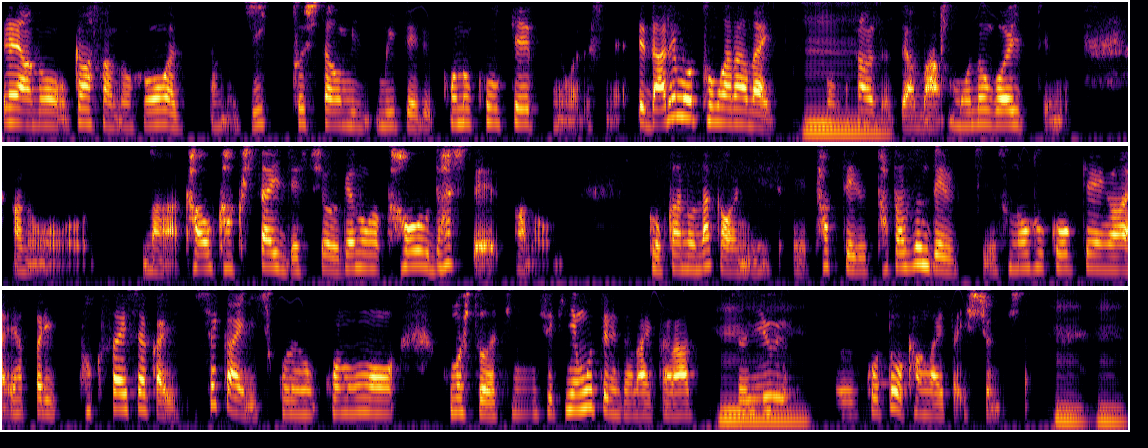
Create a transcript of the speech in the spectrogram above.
であのお母さんの方はあのじっと下を向いている。この光景っていうのはですねで誰も止まらない。もう彼女たちは、まあ、物乞いっていうあの、まあ、顔を隠したいでしょうけど顔を出してあの五感の中に立っている佇んでいるっていうその光景がやっぱり国際社会世界にこのこのこの人たちに責任を持ってるんじゃないかなということを考えた一瞬でした。うんうん。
